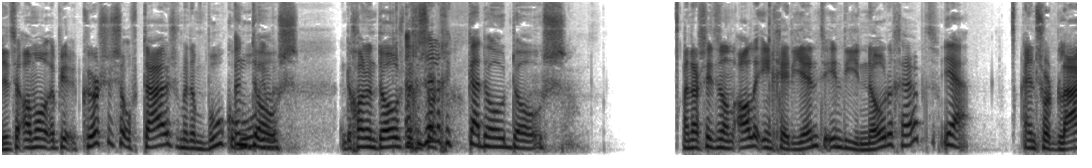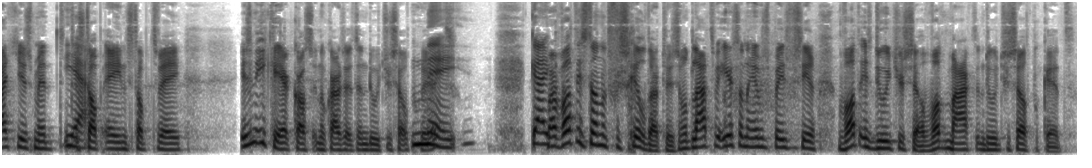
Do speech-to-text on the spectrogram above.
Dit zijn allemaal, heb je cursussen of thuis of met een boek? Of Een hoe- doos. Gewoon een doos. Een met gezellige soort- cadeaudoos. en daar zitten dan alle ingrediënten in die je nodig hebt. Ja. En een soort blaadjes met Ja. stap 1, stap 2. Is een IKEA-kast in elkaar zetten en do-it-yourself project? Nee. Kijk, Maar wat is dan het verschil daartussen? Want laten we eerst dan even specificeren. Wat is do-it-yourself? Wat maakt een do-it-yourself pakket?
